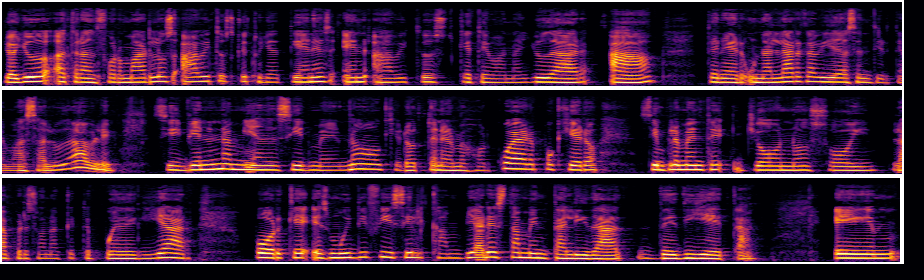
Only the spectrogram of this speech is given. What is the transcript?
Yo ayudo a transformar los hábitos que tú ya tienes en hábitos que te van a ayudar a tener una larga vida, sentirte más saludable. Si vienen a mí a decirme, no, quiero tener mejor cuerpo, quiero, simplemente yo no soy la persona que te puede guiar, porque es muy difícil cambiar esta mentalidad de dieta. Em,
